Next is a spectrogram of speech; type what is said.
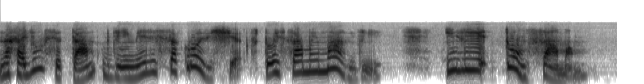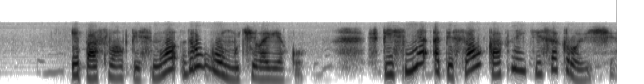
находился там, где имелись сокровища, в той самой Магдии, или том самом, и послал письмо другому человеку. В письме описал, как найти сокровища.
